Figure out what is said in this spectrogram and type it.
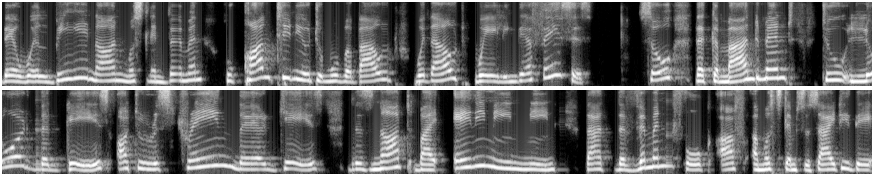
there will be non-muslim women who continue to move about without veiling their faces so the commandment to lower the gaze or to restrain their gaze does not by any mean mean that the women folk of a Muslim society, they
